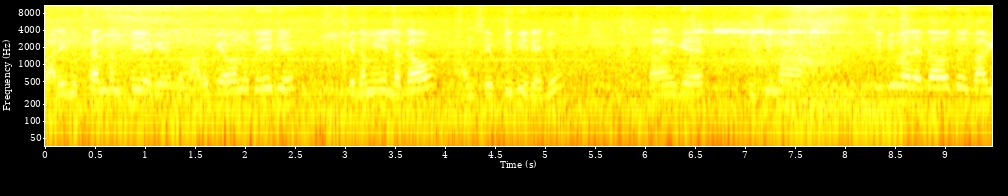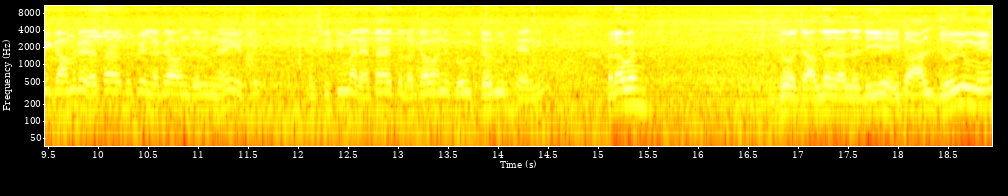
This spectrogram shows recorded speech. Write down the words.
ભારે નુકસાન પણ થઈ શકે, એટલે મારું કહેવાનું તો એ છે કે તમે એ લગાવો અને સેફટીથી રહેજો. કારણ કે સિટીમાં સિટીમાં રહેતા હોય તો બાકી ગામડે રહેતા હોય તો કંઈ લગાવવાની જરૂર નહીં એટલે. સિટીમાં રહેતા હોય તો લગાવવાની બહુ જ જરૂર છે એની. બરાબર? જો ચાલતા ચાલતા જઈએ, એ તો હાલ જોયું મેં.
